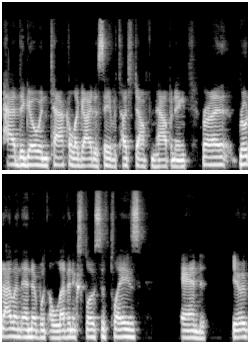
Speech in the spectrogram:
had to go and tackle a guy to save a touchdown from happening. Rhode Island ended up with 11 explosive plays, and you know,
